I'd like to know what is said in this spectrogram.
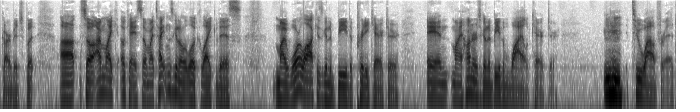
garbage, but uh so I'm like okay, so my Titan's going to look like this. My warlock is going to be the pretty character and my hunter's going to be the wild character. Mm-hmm. And too wild for Ed.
